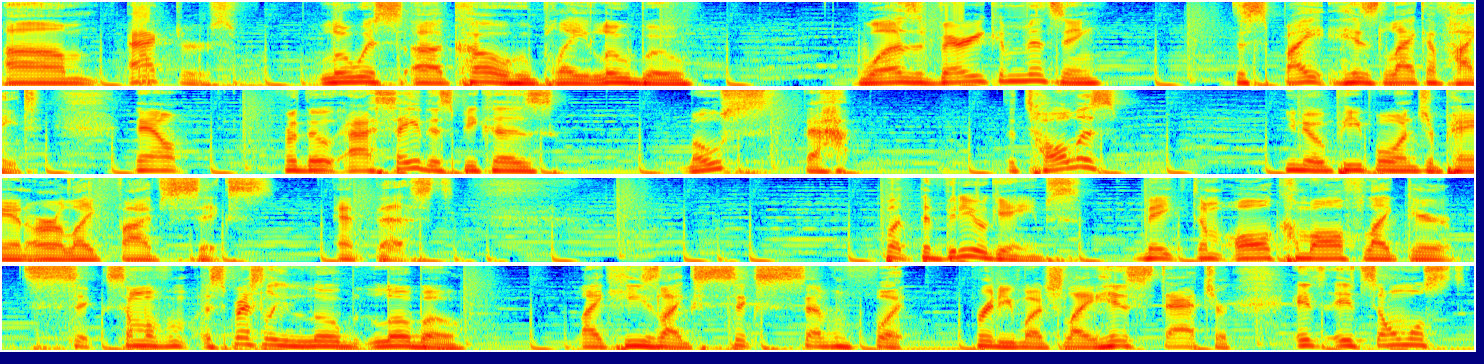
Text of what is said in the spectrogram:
Um, actors, Louis uh, who played Lu Bu, was very convincing, despite his lack of height. Now, for the I say this because most the the tallest, you know, people in Japan are like five six at best but the video games make them all come off like they're six. Some of them, especially Lobo, like he's like six, seven foot, pretty much. Like his stature, it's it's almost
